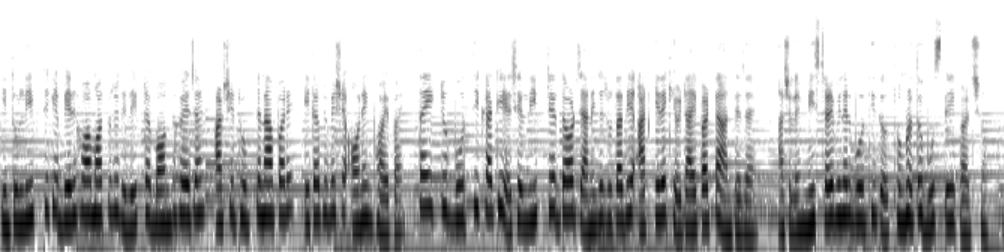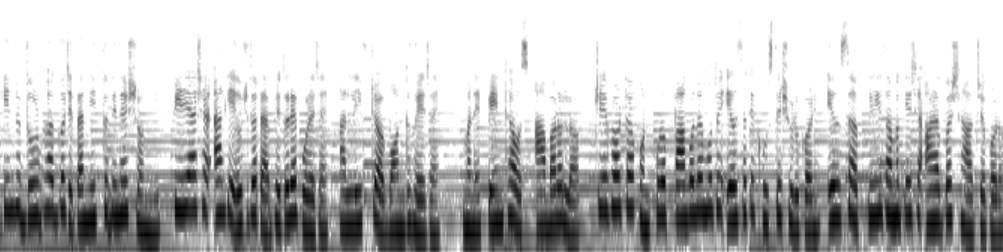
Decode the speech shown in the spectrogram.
কিন্তু লিফট থেকে বের হওয়া মাত্র যদি লিফটটা বন্ধ হয়ে যায় আর সে ঢুকতে না পারে, এটা ভেবে সে অনেক ভয় পায়। তাই একটু বুদ্ধি খাটিয়ে সে লিফটের দরজা নিজে জুতা দিয়ে আটকে রেখে ওই ডাইপারটা আনতে যায়। আসলে মিস্টার বিনের বুদ্ধি তো তোমরা তো বুঝতেই পারছ। কিন্তু দুর্ভাগ্য যে তার নিত্যদিনের সঙ্গী ফিরে আসার আগে জুতোটা ভেতরে পড়ে যায় আর লিফটটাও বন্ধ হয়ে যায়। মানে পেন্ট হাউস আবারও লক ট্রেভর তখন পুরো পাগলের মতো এলসাকে খুঁজতে শুরু করে। এলসা প্লিজ আমাকে এসে আর একবার সাহায্য করো।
